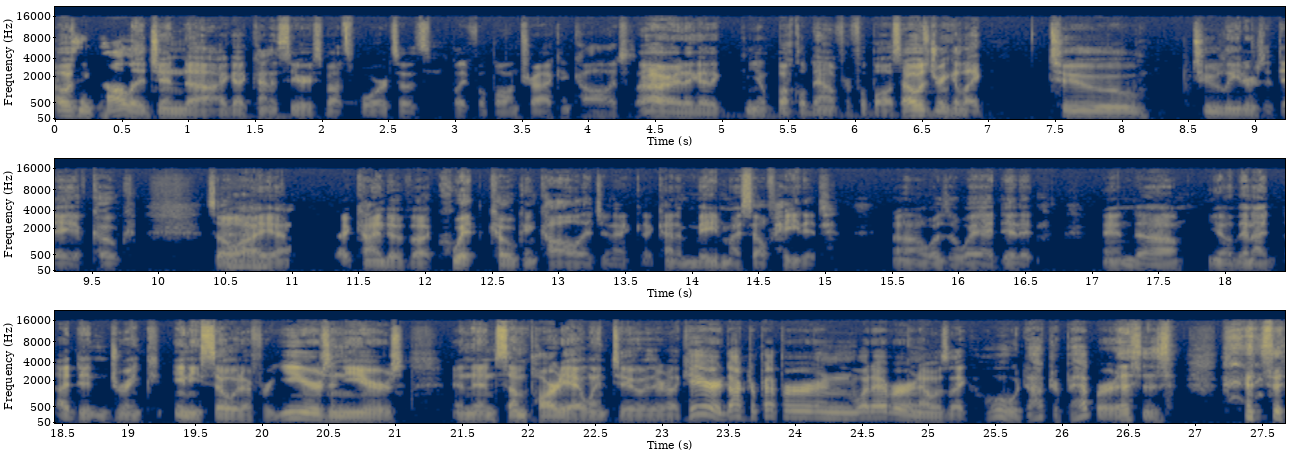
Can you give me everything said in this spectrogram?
I was in college and uh, I got kind of serious about sports. I was played football and track in college. All right, I got to you know buckle down for football. So I was drinking like two two liters a day of Coke. So uh-huh. I uh, I kind of uh, quit Coke in college, and I, I, kind of made myself hate it. Uh, was the way I did it, and uh, you know then I I didn't drink any soda for years and years. And then some party I went to, they're like, "Here, Dr Pepper and whatever," and I was like, "Oh, Dr Pepper, this is this is,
